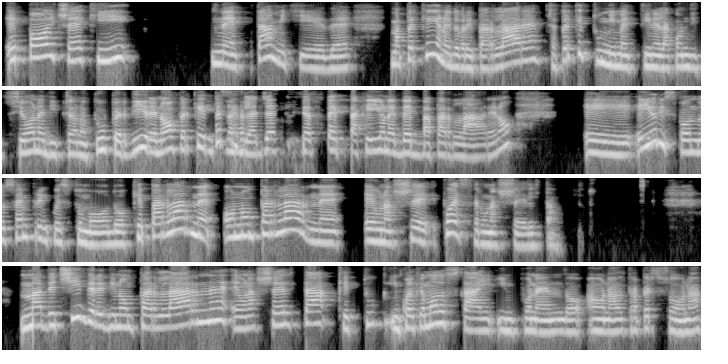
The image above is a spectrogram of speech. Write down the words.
e poi c'è chi netta mi chiede ma perché io ne dovrei parlare? Cioè perché tu mi metti nella condizione di, cioè no, tu per dire no? Perché, perché certo. la gente si aspetta che io ne debba parlare, no? E, e, io rispondo sempre in questo modo, che parlarne o non parlarne è una scel- può essere una scelta, ma decidere di non parlarne è una scelta che tu in qualche modo stai imponendo a un'altra persona,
